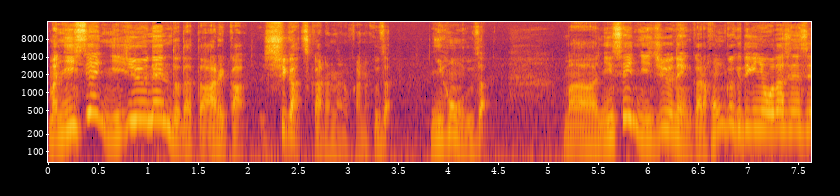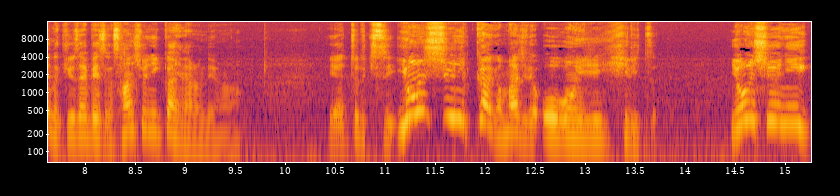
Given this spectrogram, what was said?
まあ、2020年度だとあれか、4月からなのかなうざ。日本うざ。まあ、2020年から本格的に小田先生の救済ペースが3週に1回になるんだよな。いや、ちょっときつい。4週に1回がマジで黄金比率。4週に1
